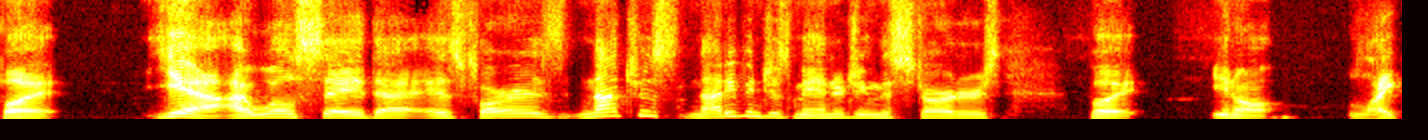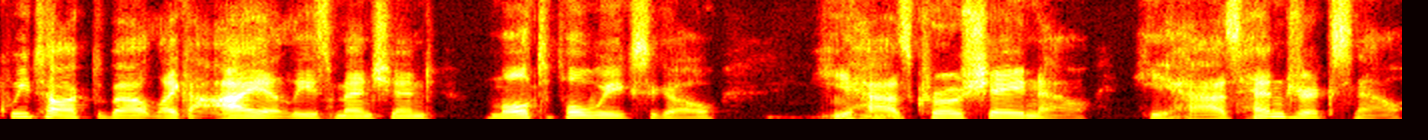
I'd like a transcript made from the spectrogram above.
But yeah, I will say that as far as not just not even just managing the starters, but you know, like we talked about, like I at least mentioned multiple weeks ago, he Mhm. has Crochet now. He has Hendriks now.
